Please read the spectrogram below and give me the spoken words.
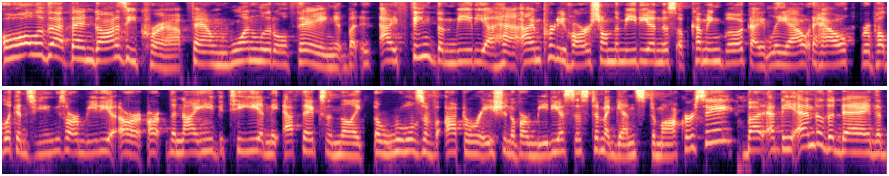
all of that Benghazi crap found one little thing, but I think the media, I'm pretty harsh on the media in this upcoming book. I lay out how Republicans use our media, our, our, the naivety and the ethics and the like the rules of operation of our media system against democracy. But at the end of the day, the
